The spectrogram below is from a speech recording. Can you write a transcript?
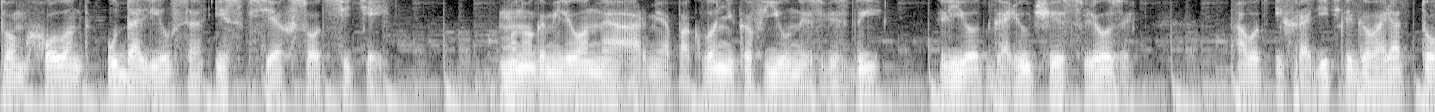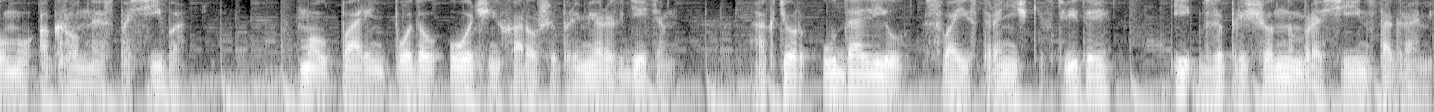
Том Холланд удалился из всех соцсетей. Многомиллионная армия поклонников юной звезды льет горючие слезы. А вот их родители говорят Тому огромное спасибо – Мол, парень подал очень хороший пример их детям. Актер удалил свои странички в Твиттере и в запрещенном в России Инстаграме.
